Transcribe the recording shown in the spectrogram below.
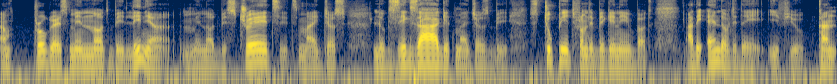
And progress may not be linear, may not be straight, it might just look zigzag, it might just be stupid from the beginning, but at the end of the day, if you can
